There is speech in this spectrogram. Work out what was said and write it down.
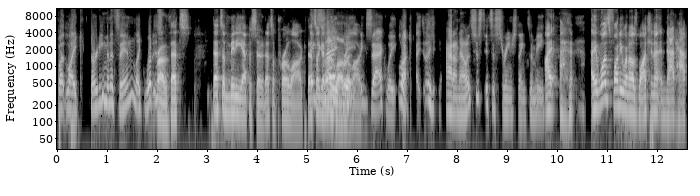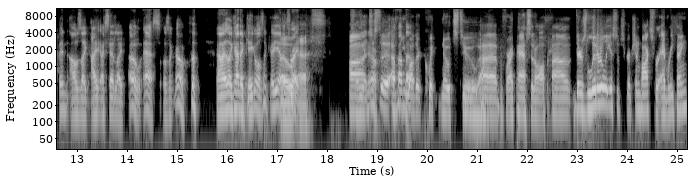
but like 30 minutes in, like, what is? Bro, that's that's a mini episode. That's a prologue. That's exactly. like a prologue. Exactly. Look, I, I, don't know. It's just it's a strange thing to me. I, I it was funny when I was watching it and that happened. I was like, I, I said like, oh S. I was like, oh, and I like had a giggle. I was like, oh yeah, that's right. S. Uh, like, just a, a few that? other quick notes too mm-hmm. uh, before I pass it off. Uh, there's literally a subscription box for everything.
